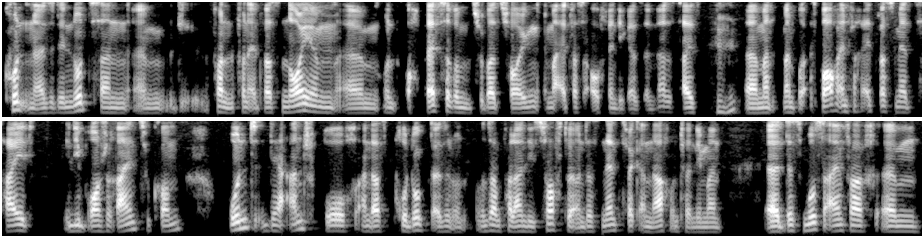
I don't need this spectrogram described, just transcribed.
Kunden, also den Nutzern, ähm, von von etwas Neuem, ähm, und auch Besserem zu überzeugen, immer etwas aufwendiger sind, ne? Das heißt, Mhm. äh, man man es braucht einfach etwas mehr Zeit, in die Branche reinzukommen. Und der Anspruch an das Produkt, also in unserem Fall an die Software und das Netzwerk an Nachunternehmern, äh, das muss einfach, ähm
